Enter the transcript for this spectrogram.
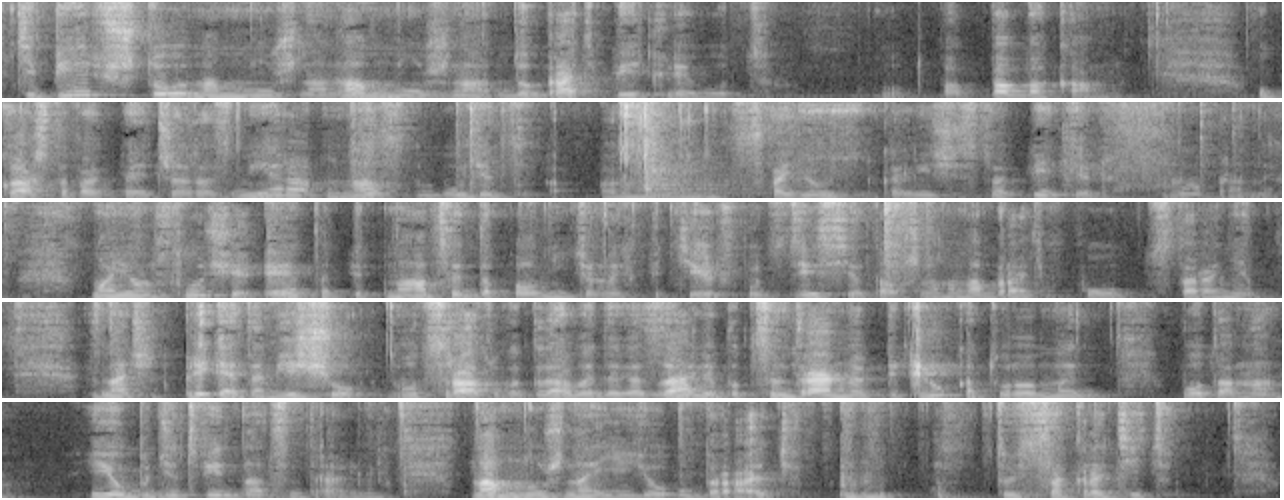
Теперь что нам нужно? Нам нужно добрать петли вот, вот по, по бокам. У каждого опять же размера у нас будет свое количество петель набранных. В моем случае это 15 дополнительных петель. Вот здесь я должна набрать по стороне. Значит при этом еще вот сразу когда вы довязали вот центральную петлю которую мы вот она ее будет видно центральную нам нужно ее убрать то есть сократить.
